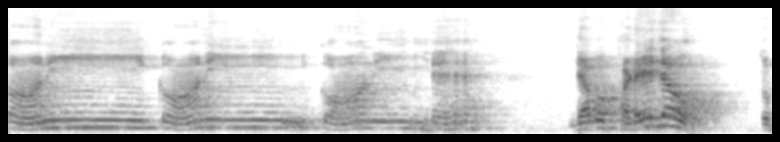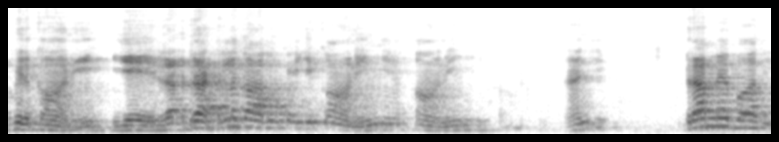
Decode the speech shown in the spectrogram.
कहानी कहानी कहानी है। जब फड़े जाओ तो फिर कहानी, ये रट लगा दो ये कहानी है कहानी है जी, ड्रामेबाजी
